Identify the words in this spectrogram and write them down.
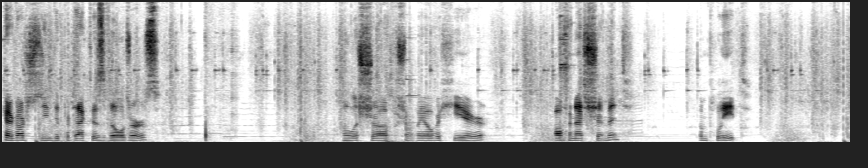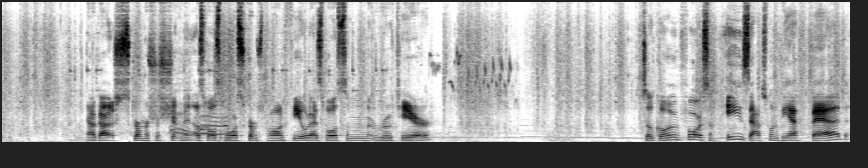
Cavalry archers need to protect his villagers. Militia pushing way over here. Falconet shipment. Complete. Now got skirmisher shipment as well as more skirmishers on field as well as some routier. So going for some AZAPs wouldn't be half bad.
